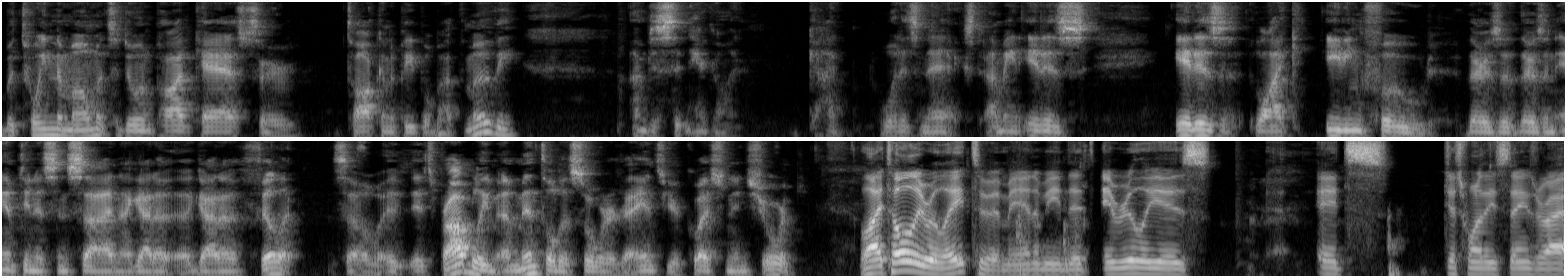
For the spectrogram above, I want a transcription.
between the moments of doing podcasts or talking to people about the movie, I'm just sitting here going, "God, what is next?" I mean, it is, it is like eating food. There's a there's an emptiness inside, and I gotta I gotta fill it so it, it's probably a mental disorder to answer your question in short. Well, I totally relate to it, man. I mean, it, it really is. It's just one of these things where I,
